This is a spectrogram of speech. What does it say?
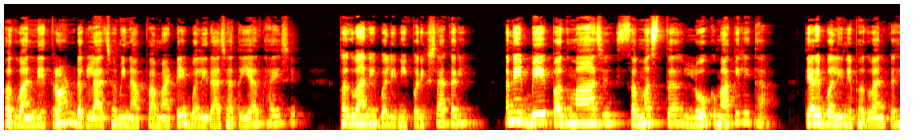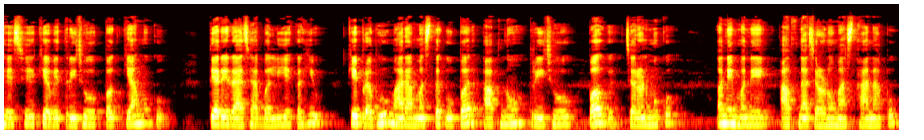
ભગવાનને ત્રણ ડગલા જમીન આપવા માટે બલિરાજા તૈયાર થાય છે. ભગવાને બલિની પરીક્ષા કરી અને બે પગમાં જ સમસ્ત લોક માપી લીધા. ત્યારે બલિને ભગવાન કહે છે કે હવે ત્રીજો પગ ક્યાં મૂકું? ત્યારે રાજા બલિએ કહ્યું કે પ્રભુ મારા મસ્તક ઉપર આપનો ત્રીજો પગ ચરણ મૂકો અને મને આપના ચરણોમાં સ્થાન આપો.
